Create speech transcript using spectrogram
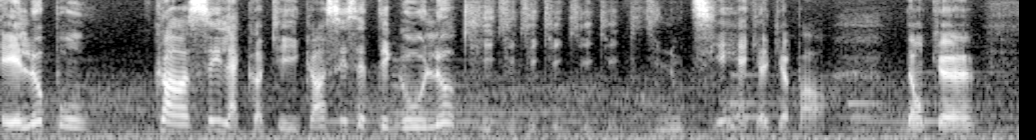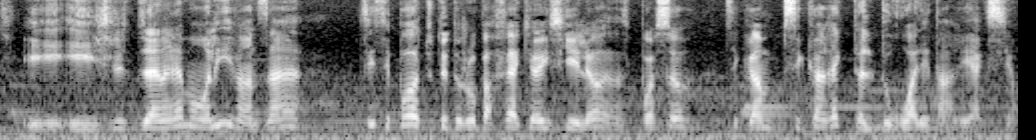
est là pour casser la coquille, casser cet ego-là qui, qui, qui, qui, nous tient à quelque part. Donc, euh, et, je lui donnerais mon livre en disant, tu sais, c'est pas tout est toujours parfait, accueil ce qui est là, c'est pas ça. C'est comme, c'est correct, tu as le droit d'être en réaction.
